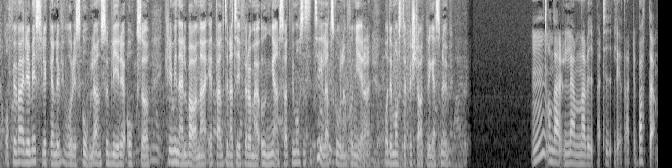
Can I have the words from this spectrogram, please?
Och för varje misslyckande vi får i skolan så blir det också kriminell bana ett alternativ för de här unga. Så att vi måste se till att skolan fungerar och det måste förstatligas nu. Mm, och där lämnar vi partiledardebatten.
